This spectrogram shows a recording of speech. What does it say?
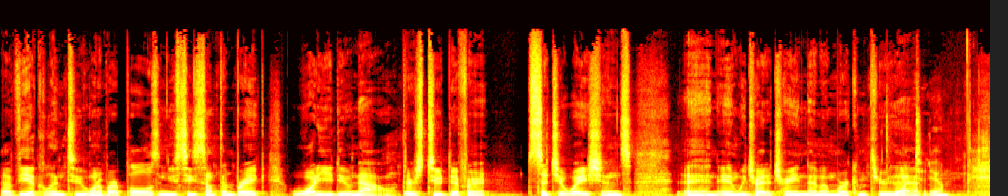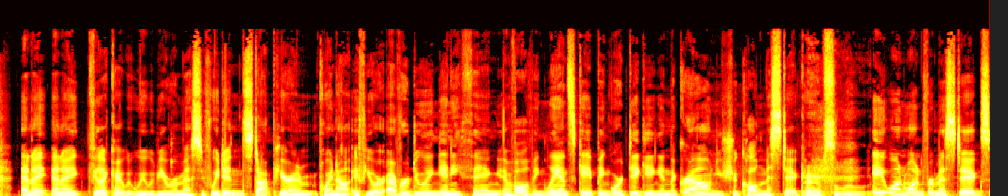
a vehicle into one of our poles and you see something break. What do you do now? There's two different situations and and we mm. try to train them and work them through that what to do and I and I feel like I w- we would be remiss if we didn't stop here and point out if you are ever doing anything involving landscaping or digging in the ground, you should call MISS DIG Absolutely. 811 for MISS DIGs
